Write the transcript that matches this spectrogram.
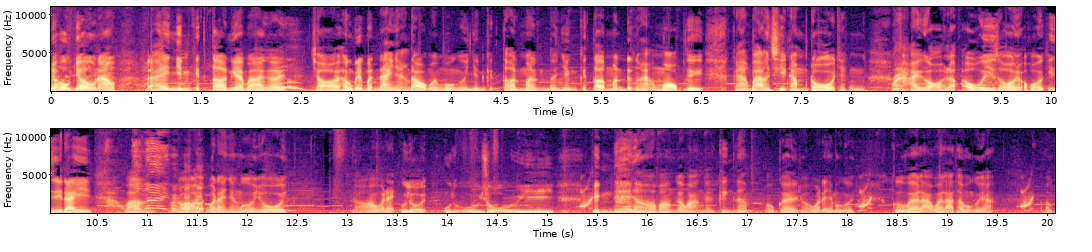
vô vô nào. Để nhìn cái tên kìa mọi người. Trời ơi, không biết mình đang nhãn đầu mà mọi người nhìn cái tên mình. Nhưng cái tên mình đứng hạng một thì các bạn chỉ trầm trồ chắc phải gọi là ôi rồi ôi cái gì đây? Vâng rồi qua đây nha mọi người ôi đó qua đây. Ui dội ui dội dội kinh thế nào vâng các bạn kinh lắm. Ok rồi qua đây nha mọi người. Cứ quay lại quay lại thôi mọi người ạ. À ok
